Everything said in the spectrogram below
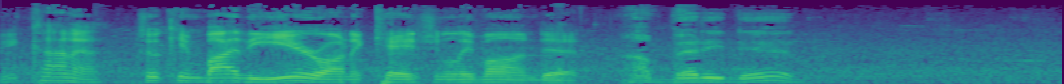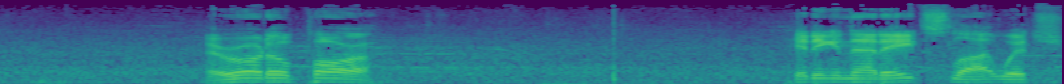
He kind of took him by the ear on occasion, Livan did. I bet he did. Gerardo Parra hitting in that eight slot, which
